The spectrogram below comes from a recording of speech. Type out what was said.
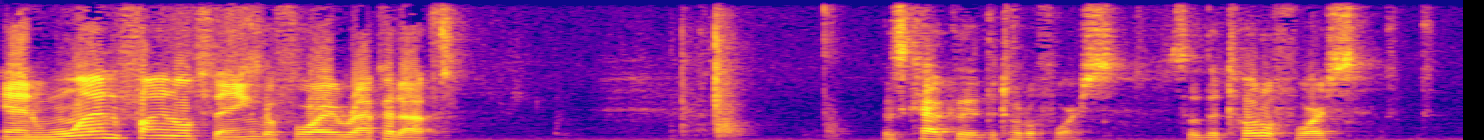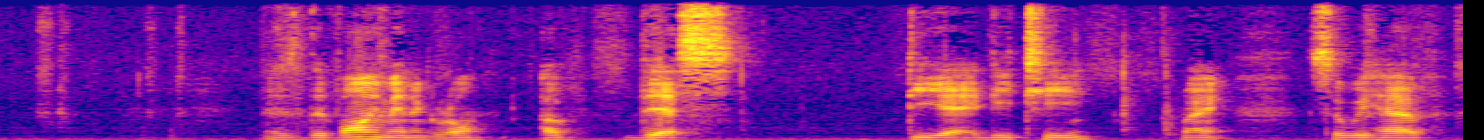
And one final thing before I wrap it up. Let's calculate the total force. So the total force is the volume integral of this dA, dt, right? So we have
